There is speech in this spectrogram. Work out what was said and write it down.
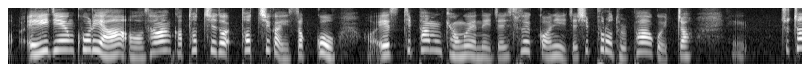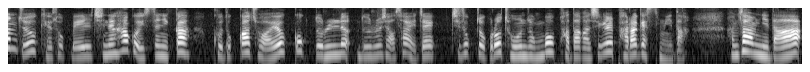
어, ADM 코리아 어, 상한가 터치 터치가 있었고 어, ST팜 경우에는 이제 수익권이 이제 10% 돌파하고 있죠. 예, 추천주 계속 매일 진행하고 있으니까 구독과 좋아요 꼭 눌러, 누르셔서 이제 지속적으로 좋은 정보 받아가시길 바라겠습니다. 감사합니다.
